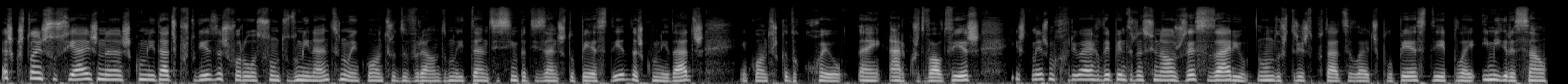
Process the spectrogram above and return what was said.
As questões sociais nas comunidades portuguesas foram assunto dominante no encontro de verão de militantes e simpatizantes do PSD das comunidades, encontro que decorreu em Arcos de Valdevez. Isto mesmo referiu à RDP Internacional José Cesário, um dos três deputados eleitos pelo PSD pela imigração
